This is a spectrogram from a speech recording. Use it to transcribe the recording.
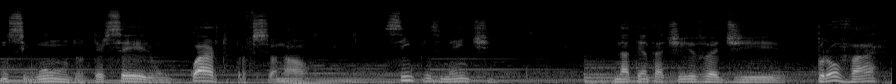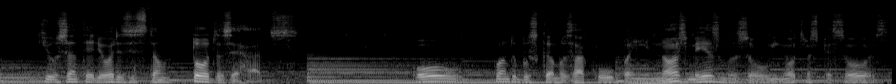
um segundo, um terceiro, um quarto profissional, simplesmente na tentativa de provar que os anteriores estão todos errados ou quando buscamos a culpa em nós mesmos ou em outras pessoas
